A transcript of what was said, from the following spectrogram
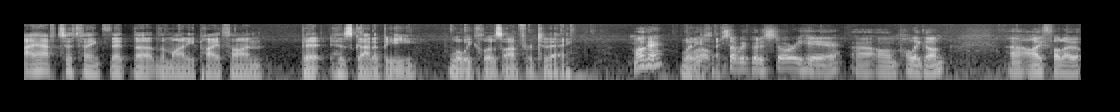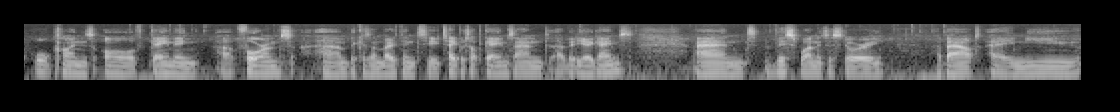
I have to think that the the Monty Python bit has got to be what we close on for today. Okay. What do you think? So we've got a story here uh, on Polygon. Uh, I follow all kinds of gaming uh, forums um, because I'm both into tabletop games and uh, video games. And this one is a story about a new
